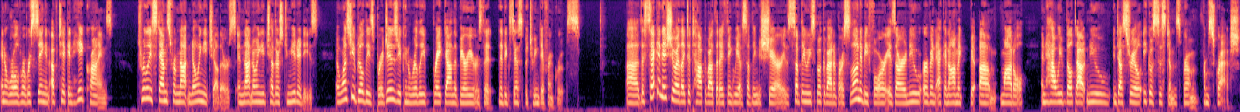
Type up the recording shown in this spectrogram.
in a world where we're seeing an uptick in hate crimes, which really stems from not knowing each other's and not knowing each other's communities. And once you build these bridges, you can really break down the barriers that, that exist between different groups. Uh, the second issue I'd like to talk about that I think we have something to share is something we spoke about in Barcelona before is our new urban economic um, model and how we built out new industrial ecosystems from, from scratch.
